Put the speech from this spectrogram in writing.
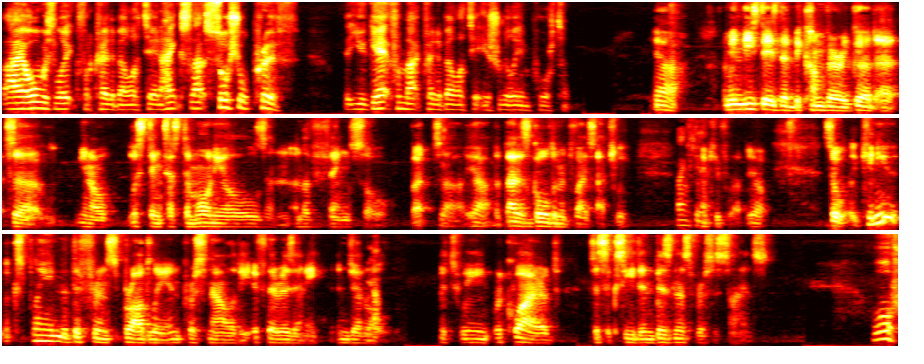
I always look for credibility, and I think that social proof that you get from that credibility is really important. Yeah, I mean, these days they've become very good at uh, you know listing testimonials and, and other things. So, but uh, yeah, but that is golden advice, actually. Thank you. Thank you for that. Yeah. So, can you explain the difference broadly in personality, if there is any, in general, yeah. between required to succeed in business versus science? Oh.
